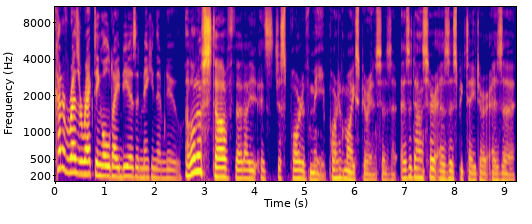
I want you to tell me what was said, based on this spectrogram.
kind of resurrecting old ideas and making them new. A lot of stuff that I it's just part of me, part of my experience as a as a dancer, as a spectator, as a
